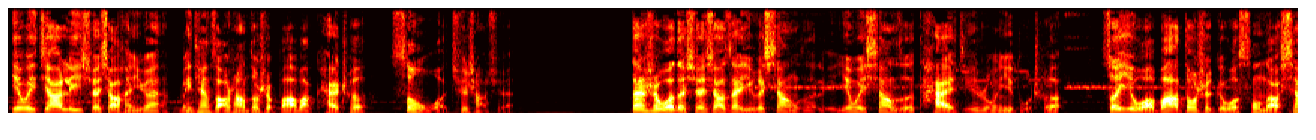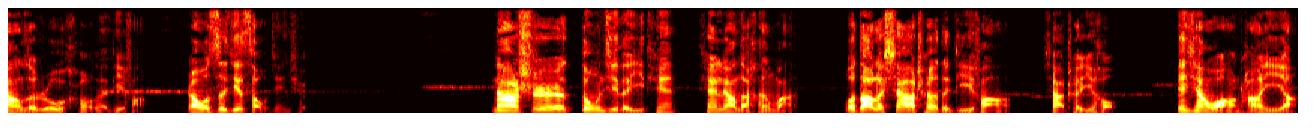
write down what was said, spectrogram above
因为家离学校很远，每天早上都是爸爸开车送我去上学。但是我的学校在一个巷子里，因为巷子太挤，容易堵车，所以我爸都是给我送到巷子入口的地方，让我自己走进去。那是冬季的一天，天亮的很晚。我到了下车的地方，下车以后，便像往常一样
